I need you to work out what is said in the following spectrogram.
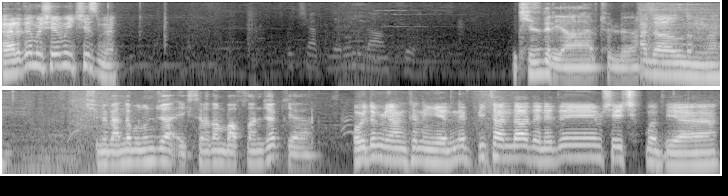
Erdem ışığı mı ikiz mi? İkizdir ya her türlü. Hadi aldım lan. Şimdi bende bulunca ekstradan bufflanacak ya. Koydum yankının yerine. Bir tane daha denedim. Şey çıkmadı ya.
